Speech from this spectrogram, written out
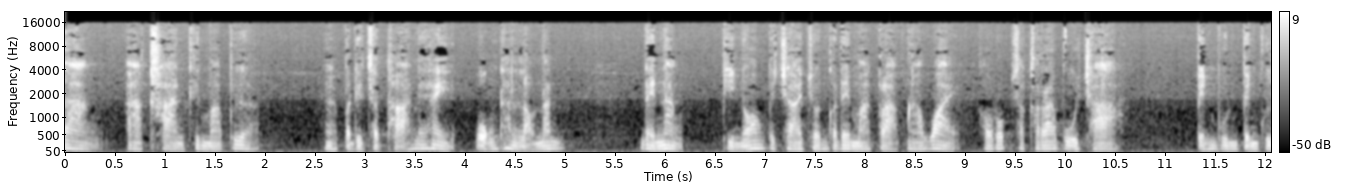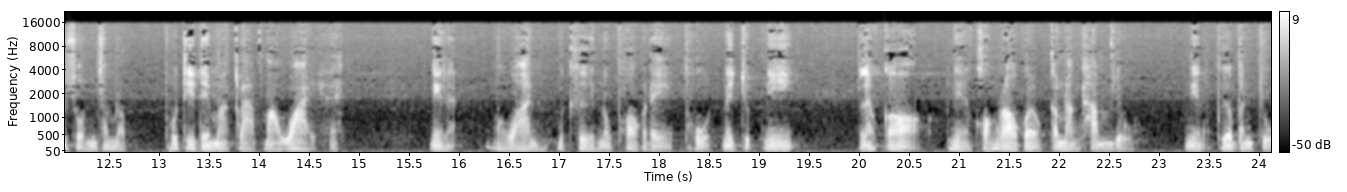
สร้างอาคารขึ้นมาเพื่อ ประดิษฐานได้ให้องค์ท่านเหล่านั้น ได้นั่งพี่น้องประชาชนก็ได้มากราบนาไหว้เคารพสักการะบูชา เป็นบุญเป็นกุศลสำหรับผู้ที่ได้มากราบมาไหว้นี่แหละเมื่อวานเมื่อคืนหลวงพ่อก็ได้พูดในจุดนี้ แล้วก็เนี่ยของเราก็กำลังทำอยู่เนี่แหละเพื่อบรรจุ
